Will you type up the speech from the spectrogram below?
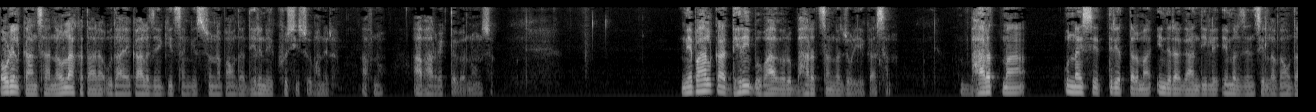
पौडेल कान्छा नौ लाख तारा उदाय कालजय गीत संगीत सुन्न पाउँदा धेरै नै खुशी छु भनेर आफ्नो आभार व्यक्त गर्नुहुन्छ। नेपालका धेरै भूभागहरू भारतसँग जोडिएका छन्। भारतमा उन्नाइस सय त्रिहत्तरमा इन्दिरा गान्धीले इमर्जेन्सी लगाउँदा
